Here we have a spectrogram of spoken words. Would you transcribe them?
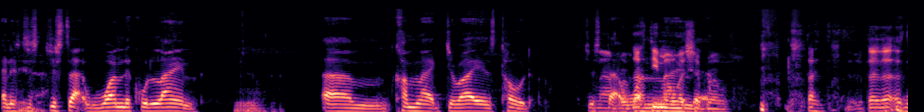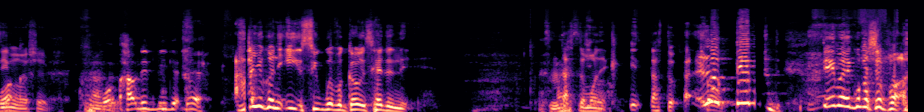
and it's yeah. just just that wonderful line. Yeah. Um, come like Jiraiya's toad. Just Nah, that bro, one that's demon line worship, bro. That's that, that's demon worship. What, how did we get there? How are you going to eat soup with a goat's head in it? It's nice That's as well. demonic. That's the uh, look, demon, demon worshiper.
